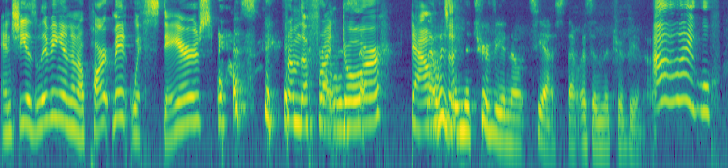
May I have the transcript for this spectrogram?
and she is living in an apartment with stairs from the front was- door down That was to in the trivia notes. Yes, that was in the trivia notes. I was like, "Wh-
